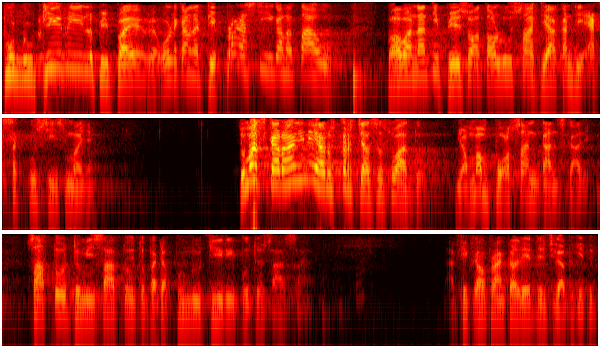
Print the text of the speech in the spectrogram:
bunuh diri lebih baik. Oleh karena depresi, karena tahu. Bahwa nanti besok atau lusa dia akan dieksekusi semuanya. Cuma sekarang ini harus kerja sesuatu. Yang membosankan sekali. Satu demi satu itu pada bunuh diri putus asa. Viktor Frankl itu juga begitu.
